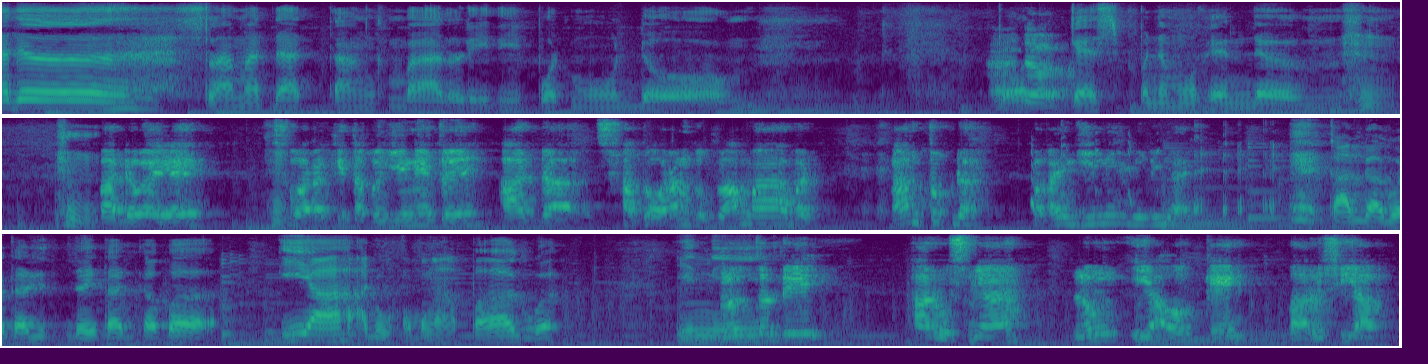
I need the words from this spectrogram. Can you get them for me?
Aduh, selamat datang kembali di Pot Mudom. Aduh, Podcast penemu random. By the way ya, suara kita begini tuh ya, ada satu orang tuh lama banget. Ngantuk dah, makanya gini jadinya. Kagak gue tadi dari tadi apa? Iya, aduh ngomong apa gue Ini Lu tuh di harusnya lu iya oke baru siap.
